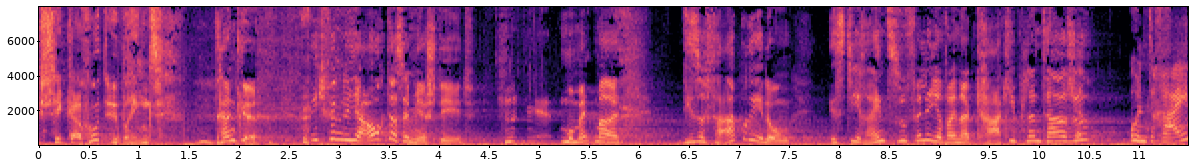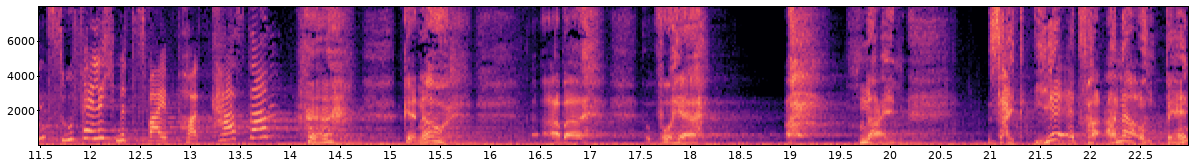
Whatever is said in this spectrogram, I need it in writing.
schicker Hut übrigens. Danke. Ich finde ja auch, dass er mir steht. Moment mal, diese Verabredung, ist die rein zufällig auf einer Kaki-Plantage? Und rein zufällig mit zwei Podcastern? Genau. Aber woher... Ach, nein. Seid ihr etwa Anna und Ben?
